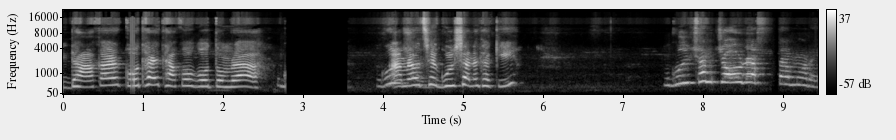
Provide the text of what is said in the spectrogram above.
ঢাকার কোথায় থাকো গো তোমরা? আমরা হচ্ছে গুলশানে থাকি। গুলশান চৌরাস্তা মরে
